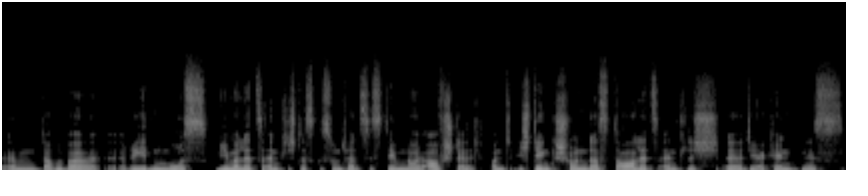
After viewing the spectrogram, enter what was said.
ähm, darüber reden muss, wie man letztendlich das Gesundheitssystem neu aufstellt. Und ich denke schon, dass da letztendlich äh, die Erkenntnis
